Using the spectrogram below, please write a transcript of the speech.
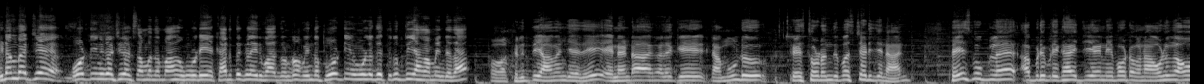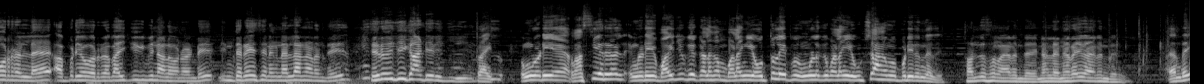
இடம்பெற்ற போட்டி நிகழ்ச்சிகள் சம்பந்தமாக உங்களுடைய கருத்துக்களை பார்க்கின்றோம் இந்த போட்டி உங்களுக்கு திருப்தியாக அமைந்ததா? ஓ திருப்தி அமைஞ்சது. என்னண்டா எங்களுக்கு நான் மூன்று ரேஸ் தொடர்ந்து ஃபர்ஸ்ட் அடிச்சேன் நான். ஃபேஸ்புக்கில் அப்படி இப்படி காய்ச்சி நீ போட்டவங்க நான் ஒழுங்கா ஓடுறல அப்படி ஒரு பைக்கு பின்னால் ஓடுறாண்டு இந்த ரேஸ் எனக்கு நல்லா நடந்து நிறுத்தி காட்டியிருக்கு ரைட் உங்களுடைய ரசிகர்கள் எங்களுடைய வைஜுக கழகம் வழங்கிய ஒத்துழைப்பு உங்களுக்கு வழங்கிய உற்சாகம் எப்படி இருந்தது? சந்தோஷமா இருந்தது நல்ல நிறைவா இருந்தது. நன்றி.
